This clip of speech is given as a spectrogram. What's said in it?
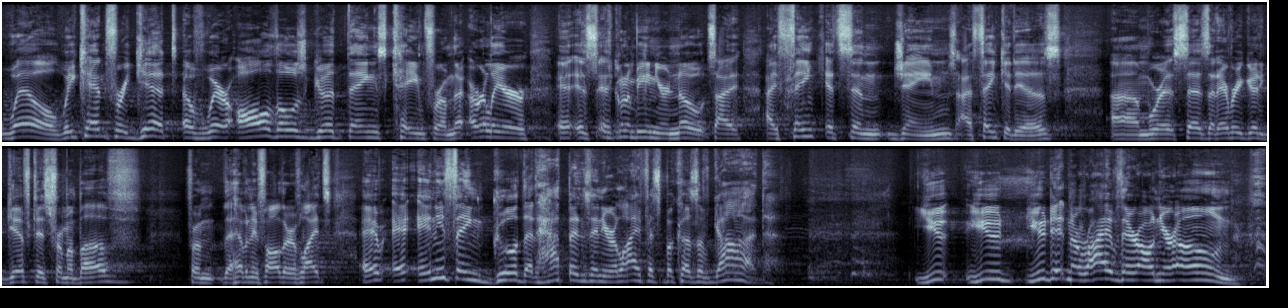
well. We can't forget of where all those good things came from. The earlier, it's, it's going to be in your notes. I, I think it's in James, I think it is, um, where it says that every good gift is from above. From the Heavenly Father of lights. Anything good that happens in your life is because of God. You, you, you didn't arrive there on your own.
